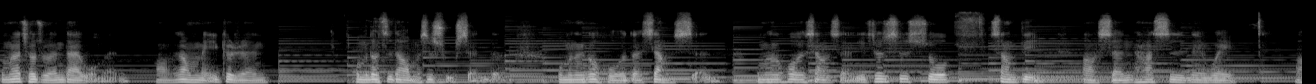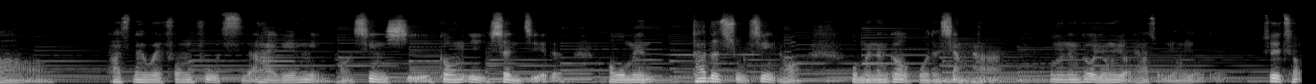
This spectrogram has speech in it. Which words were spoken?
我们要求主恩待我们，哦，让每一个人，我们都知道我们是属神的。我们能够活得像神，我们能够活得像神，也就是说，上帝啊，神他是那位啊，他是那位丰富慈爱怜悯啊，信实公义圣洁的啊，我们他的属性哈，我们能够活得像他，我们能够拥有他所拥有的，所以从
